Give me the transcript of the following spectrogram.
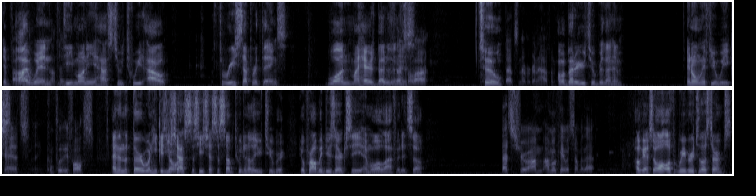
If Uh, I win, nothing? D Money has to tweet out three separate things. One, my hair is better Oof, than that's his. a lot. Two, That's never gonna happen. I'm a better YouTuber than him. In only a few weeks. Okay, that's completely false. And then the third one, he because he Go on. has to he has to subtweet another YouTuber. He'll probably do Xerxes, and we'll all laugh at it. So That's true. I'm I'm okay with some of that. Okay, so all, all, we agree to those terms.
